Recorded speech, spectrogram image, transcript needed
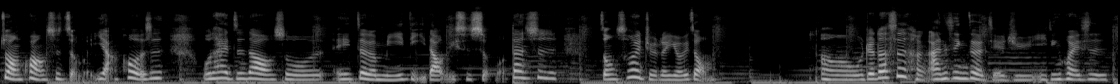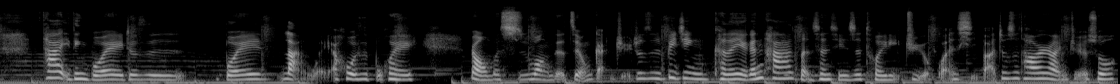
状况是怎么样，或者是不太知道说，哎、这个谜底到底是什么，但是总是会觉得有一种，嗯、我觉得是很安心，这个结局一定会是，它一定不会就是不会烂尾啊，或者是不会让我们失望的这种感觉，就是毕竟可能也跟它本身其实是推理剧有关系吧，就是它会让你觉得说，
